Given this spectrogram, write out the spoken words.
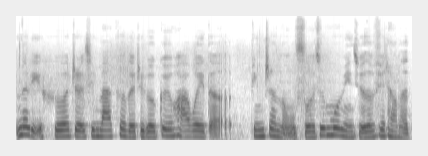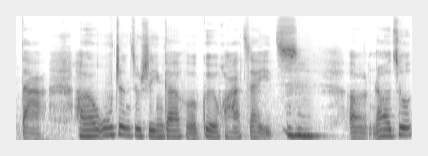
那里喝着星巴克的这个桂花味的冰镇浓缩，就莫名觉得非常的搭，好像乌镇就是应该和桂花在一起。嗯，然后就。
